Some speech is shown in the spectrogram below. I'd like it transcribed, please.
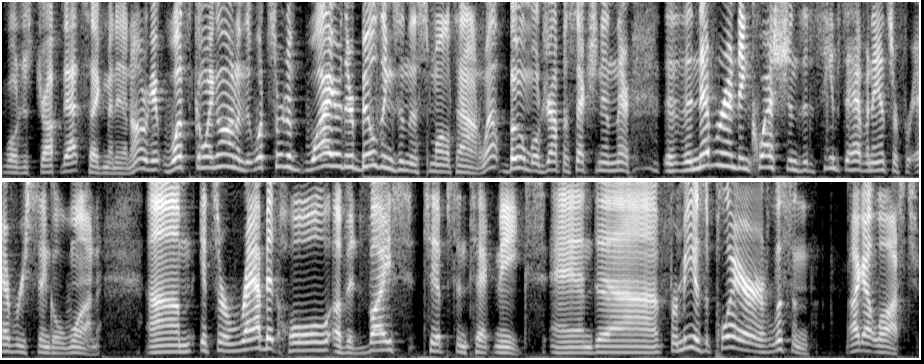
We'll just drop that segment in. Okay, what's going on? And what sort of? Why are there buildings in this small town? Well, boom. We'll drop a section in there. The, never-ending questions. That it seems to have an answer for every single one. Um, it's a rabbit hole of advice, tips, and techniques. And uh, for me as a player, listen, I got lost.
